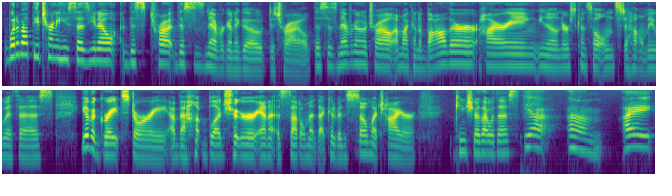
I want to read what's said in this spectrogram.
what about the attorney who says, you know, this tri- this is never going to go to trial. This is never going to trial. I'm not going to bother hiring, you know, nurse consultants to help me with this. You have a great story about blood sugar and a settlement that could have been so much higher. Can you share that with us? Yeah. Um, I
